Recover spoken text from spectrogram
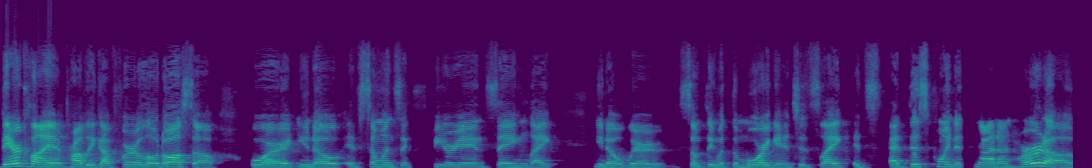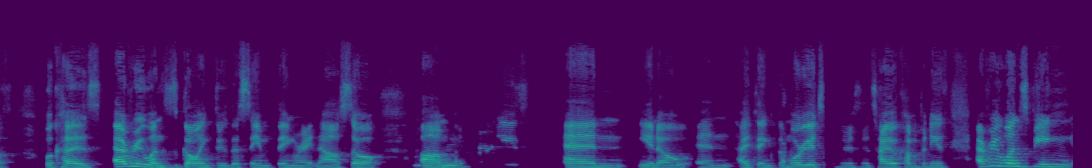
their client probably got furloughed also. or you know if someone's experiencing like you know where something with the mortgage it's like it's at this point it's not unheard of because everyone's going through the same thing right now so um Mhm. and you know and i think the mortgage lenders the title companies everyone's being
